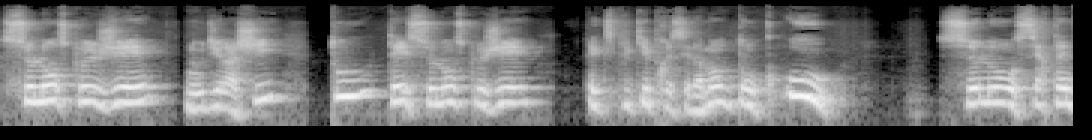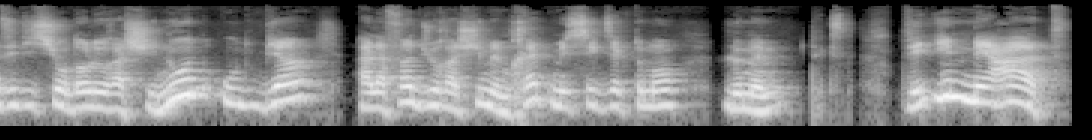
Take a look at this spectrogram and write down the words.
selon ce que j'ai, nous dit Rashi, tout est selon ce que j'ai expliqué précédemment. Donc, ou selon certaines éditions dans le Rashi Nun, ou bien à la fin du Rashi Memchet, mais c'est exactement le même texte. Ve'im me'at,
